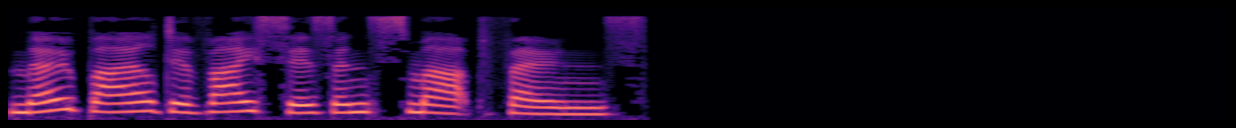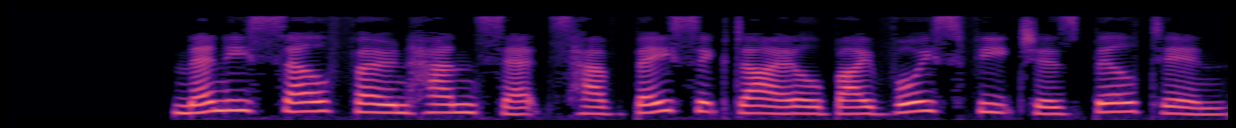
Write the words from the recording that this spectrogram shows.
Mobile devices and smartphones Many cell phone handsets have basic dial-by-voice features built in.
